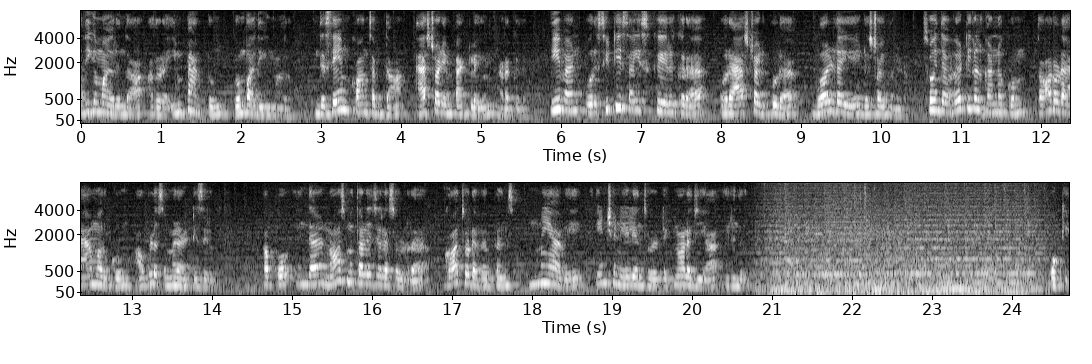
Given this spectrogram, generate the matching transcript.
அதிகமாக இருந்தால் அதோட இம்பேக்டும் ரொம்ப அதிகமாக இருக்கும். இந்த சேம் கான்செப்ட் தான் ஆஸ்ட்ராய்டு இம்பேக்ட்லையும் நடக்குது. ஈவன் ஒரு சிட்டி சைஸ்க்கு இருக்கிற ஒரு ஆஸ்ட்ராய்டு கூட வேர்ல்டையே டிஸ்ட்ராய் பண்ணிடும். ஸோ இந்த வேர்ட்டிகல் கன்னுக்கும் தாரோட ஆமருக்கும் அவ்வளோ சிமிலாரிட்டிஸ் இருக்குது அப்போது இந்த நாஸ் மெத்தாலஜியில் சொல்கிற காட்ஸோட வெப்பன்ஸ் உண்மையாகவே ஏன்ஷியன் ஏலியன்ஸோட டெக்னாலஜியாக இருந்திருக்கும். ஓகே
